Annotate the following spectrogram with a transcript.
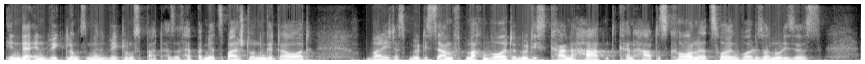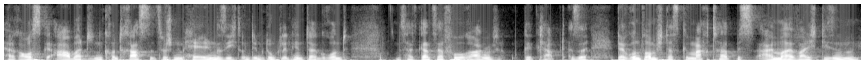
in der Entwicklungs, im Entwicklungsbad. Also es hat bei mir zwei Stunden gedauert, weil ich das möglichst sanft machen wollte, möglichst keine hart, kein hartes Korn erzeugen wollte, sondern nur dieses herausgearbeiteten Kontraste zwischen dem hellen Gesicht und dem dunklen Hintergrund. Das hat ganz hervorragend geklappt. Also der Grund, warum ich das gemacht habe, ist einmal, weil ich diesen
